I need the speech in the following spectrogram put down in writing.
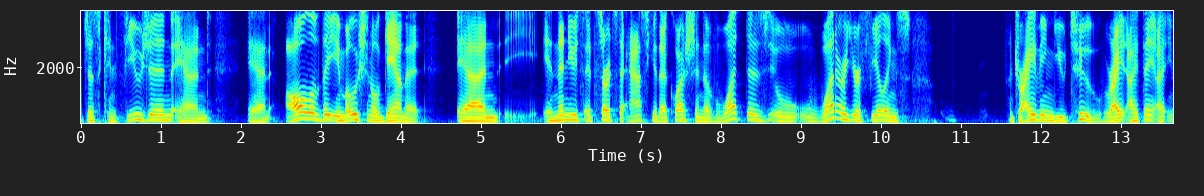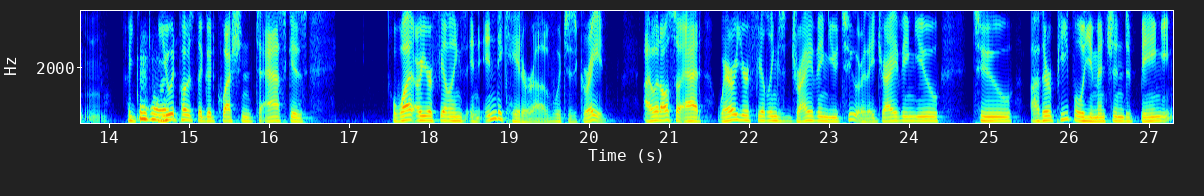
just confusion and and all of the emotional gamut and and then you it starts to ask you that question of what does what are your feelings driving you to right i think I, mm-hmm. you would pose the good question to ask is what are your feelings an indicator of which is great i would also add where are your feelings driving you to are they driving you to other people you mentioned being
